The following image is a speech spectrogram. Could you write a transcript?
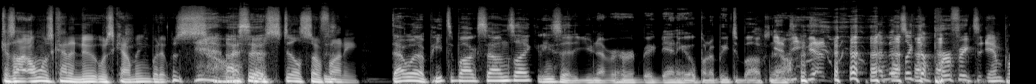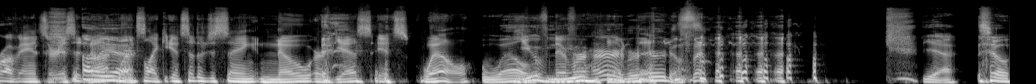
because I almost kind of knew it was coming, but it was so, I it said- was still so funny. that what a pizza box sounds like? And he said, You never heard Big Danny open a pizza box now. Yeah, and that's like the perfect improv answer, is it Oh, not? yeah. Where it's like instead of just saying no or yes, it's well. Well, You've never heard never heard him. yeah. So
